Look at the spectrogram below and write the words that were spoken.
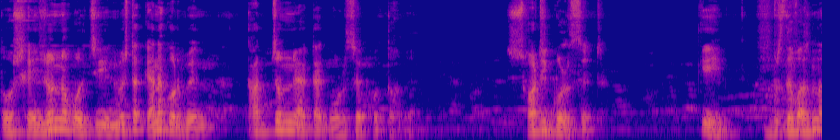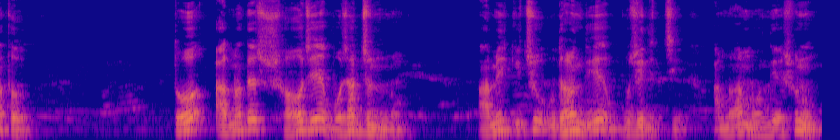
তো সেই জন্য বলছি ইনভেস্টটা কেন করবেন? তার জন্য একটা গোল সেট করতে হবে। সঠিক গোল সেট কি? বুঝতে পারছেন না তো? তো আপনাদের সহজে বোঝার জন্য আমি কিছু উদাহরণ দিয়ে বুঝিয়ে দিচ্ছি। আপনারা মন দিয়ে শুনুন।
